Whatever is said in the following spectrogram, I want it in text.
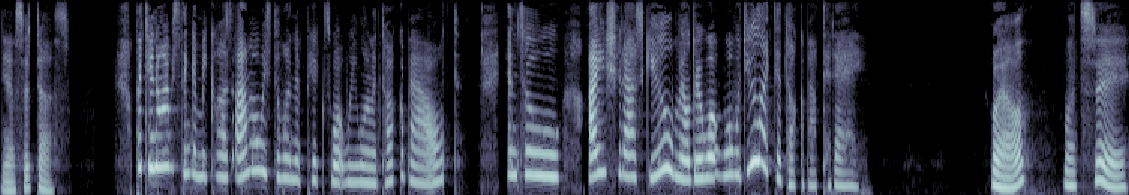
Yes, it does. But you know, I was thinking because I'm always the one that picks what we want to talk about. And so I should ask you, Mildred, what, what would you like to talk about today? Well, let's see.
